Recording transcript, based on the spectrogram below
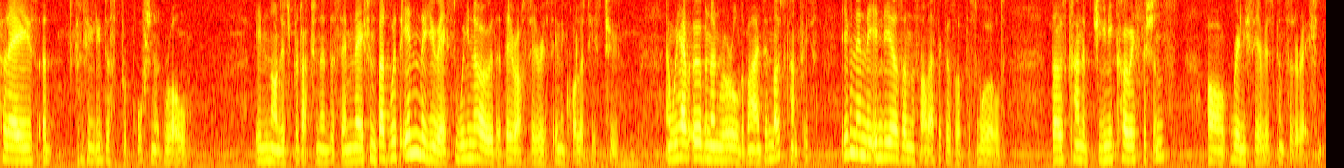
plays a completely disproportionate role in knowledge production and dissemination. But within the US, we know that there are serious inequalities too. And we have urban and rural divides in most countries. Even in the Indias and the South Africas of this world, those kind of Gini coefficients are really serious considerations.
